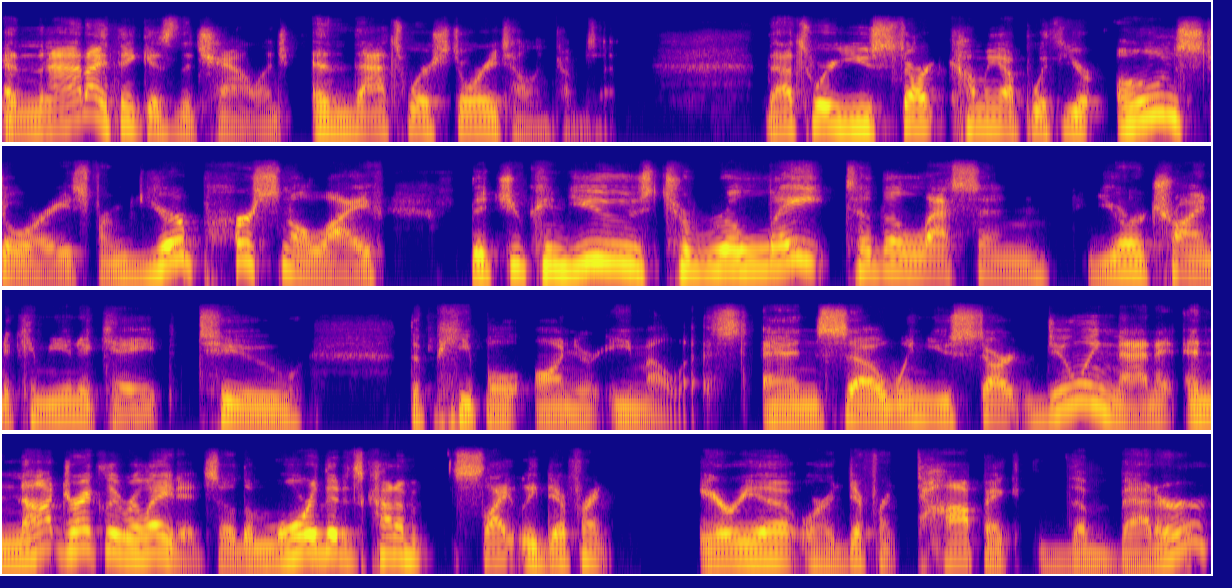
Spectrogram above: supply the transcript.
and that i think is the challenge and that's where storytelling comes in that's where you start coming up with your own stories from your personal life that you can use to relate to the lesson you're trying to communicate to the people on your email list. And so when you start doing that and not directly related, so the more that it's kind of slightly different area or a different topic, the better.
